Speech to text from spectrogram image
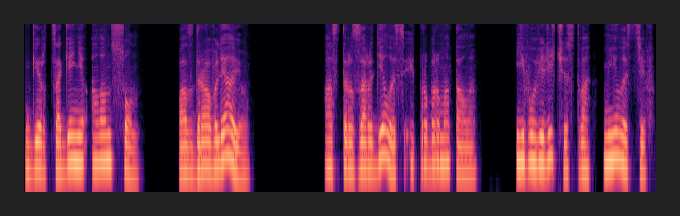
герцогини Алансон. Поздравляю!» Астер зарделась и пробормотала. «Его Величество, милостив!»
